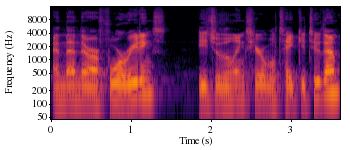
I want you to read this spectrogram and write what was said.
And then there are four readings. Each of the links here will take you to them.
